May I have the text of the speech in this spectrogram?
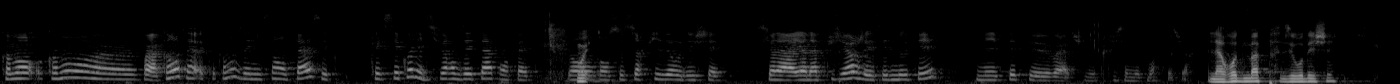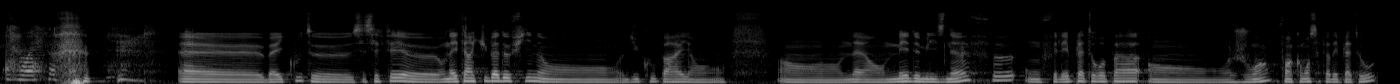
comment, comment, euh, voilà, comment, comment vous avez mis ça en place et c'est quoi les différentes étapes en fait dans, dans ce circuit zéro déchet? Parce qu'il y, en a, il y en a plusieurs, j'ai essayé de noter, mais peut-être que voilà, tu, tu sais mieux que moi, c'est sûr. La roadmap zéro déchet? Ouais. Euh, bah écoute, euh, ça s'est fait. Euh, on a été un Cuba Dauphine en, du coup, pareil, en, en, en, mai 2019. On fait les plateaux repas en juin. Enfin, on commence à faire des plateaux.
